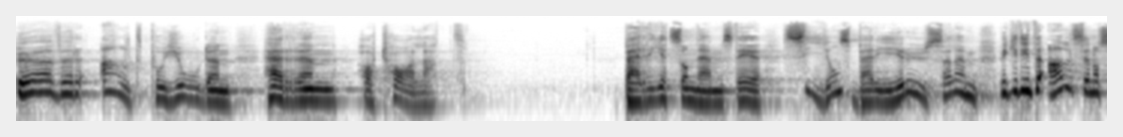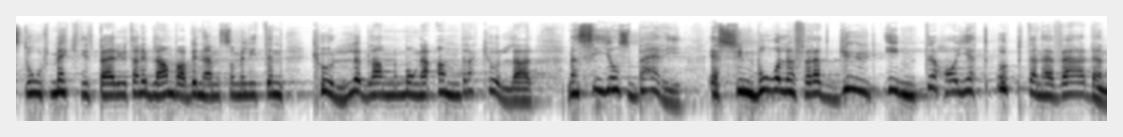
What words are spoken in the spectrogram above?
Överallt på jorden Herren har talat. Berget som nämns det är Sions berg i Jerusalem, vilket inte alls är något stort mäktigt berg utan ibland bara benämns som en liten kulle bland många andra kullar. Men Sions berg är symbolen för att Gud inte har gett upp den här världen,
